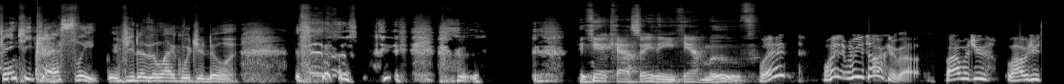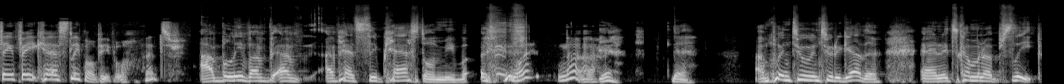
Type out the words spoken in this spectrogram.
think he can't sleep if he doesn't like what you're doing. He can't cast anything. He can't move. What? What, what are you talking about? Why would you? Why would you think Fate cast sleep on people? That's I believe I've I've I've had sleep cast on me, but what? No. Yeah. yeah, I'm putting two and two together, and it's coming up sleep.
